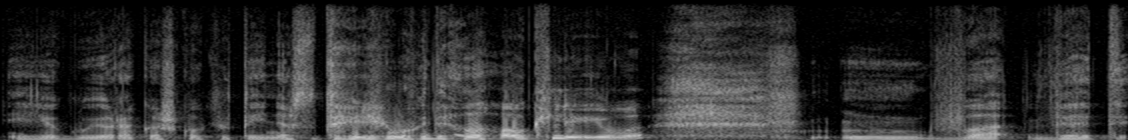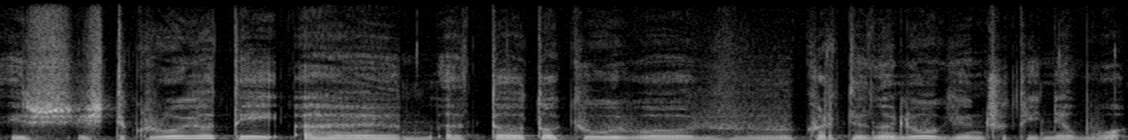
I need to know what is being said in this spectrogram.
Jeigu yra kažkokių tai nesutarimų dėl auklėjimo. Va, bet iš, iš tikrųjų tai e, to, tokių kardinalių ginčių tai nebuvo.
